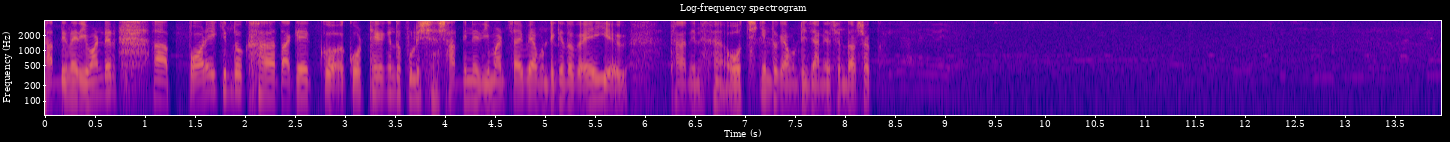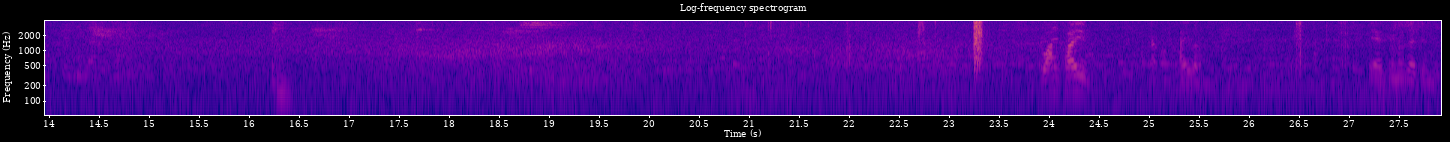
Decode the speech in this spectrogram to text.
সাত দিনের রিমান্ডের পরেই পরে কিন্তু তাকে কোর্ট থেকে কিন্তু পুলিশ সাত দিনের রিমান্ড চাইবে এমনটি কিন্তু এই থানাধীন ওছি কিন্তু এমনটি জানিয়েছেন। দর্শক ফাইভ এখন ফাইভ আছে। এখনও নেই।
